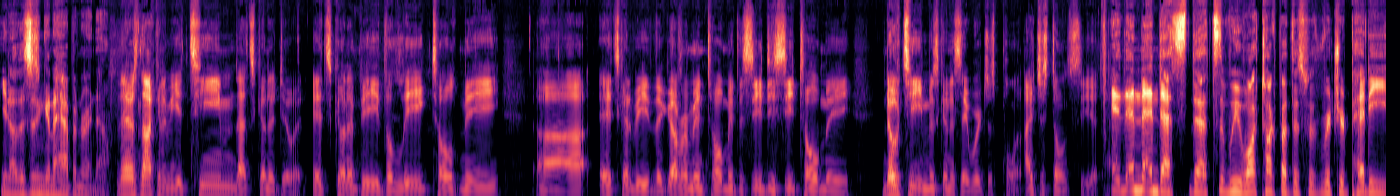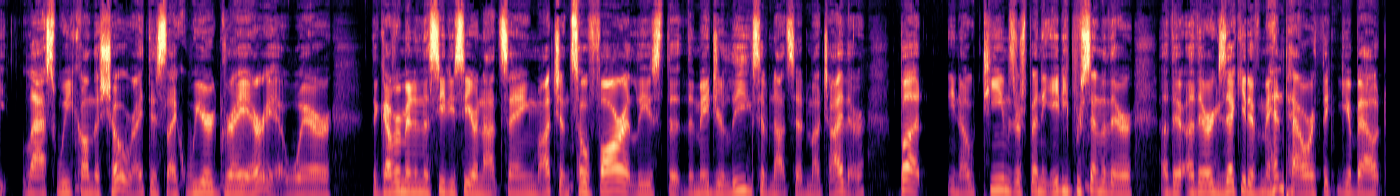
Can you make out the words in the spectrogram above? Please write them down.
you know, this isn't going to happen right now. There's not going to be a team that's going to do it. It's going to be the league told me, uh, it's going to be the government told me, the CDC told me. No team is going to say we're just pulling. I just don't see it. And, and and that's that's we talked about this with Richard Peddie last week on the show, right? This like weird gray area where the government and the CDC are not saying much, and so far, at least, the the major leagues have not said much either. But you know, teams are spending eighty percent of their of their of their executive manpower thinking about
